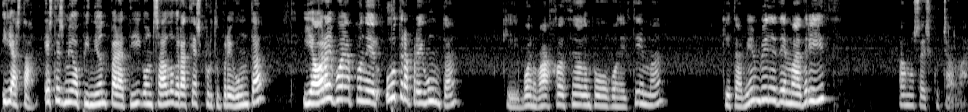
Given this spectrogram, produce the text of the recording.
Y ya está. Esta es mi opinión para ti, Gonzalo. Gracias por tu pregunta. Y ahora voy a poner otra pregunta, que bueno, va relacionada un poco con el tema, que también viene de Madrid. Vamos a escucharla.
